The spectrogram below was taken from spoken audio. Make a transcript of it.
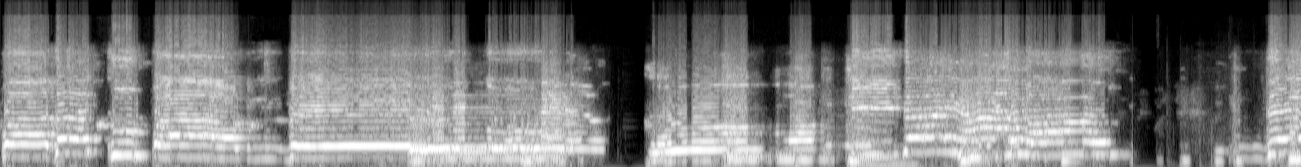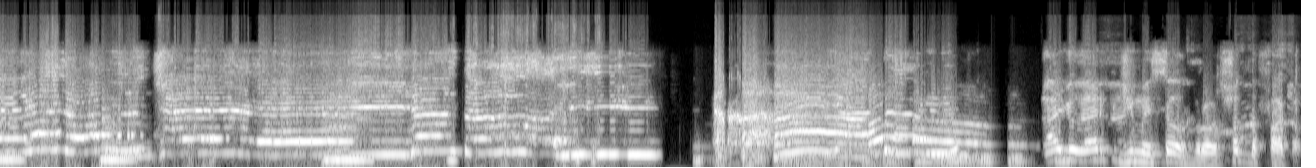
pada kupambe. Idayama, regular RPG myself, bro. Shut the fuck up.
